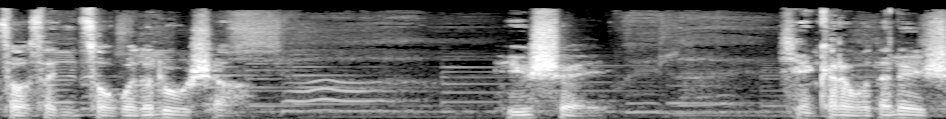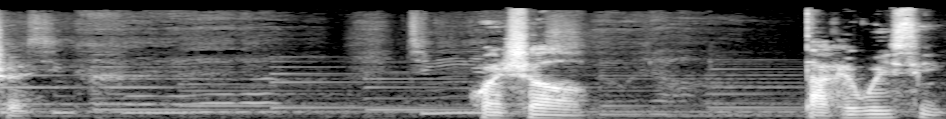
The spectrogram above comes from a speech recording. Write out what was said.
走在你走过的路上，雨水掩盖了我的泪水。晚上打开微信，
